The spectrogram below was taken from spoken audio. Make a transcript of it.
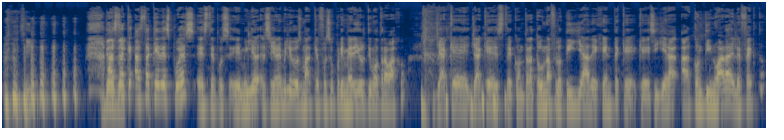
hasta, que, hasta que después, este, pues, Emilio, el señor Emilio Guzmán, que fue su primer y último trabajo, ya que, ya que este, contrató una flotilla de gente que, que siguiera, a, continuara el efecto.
